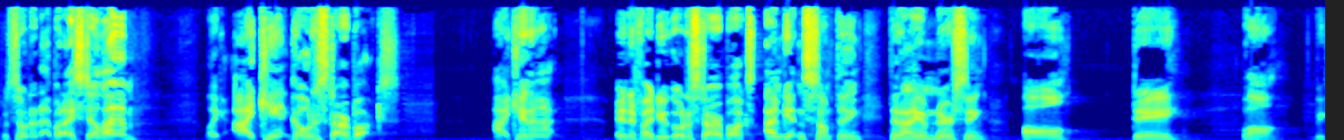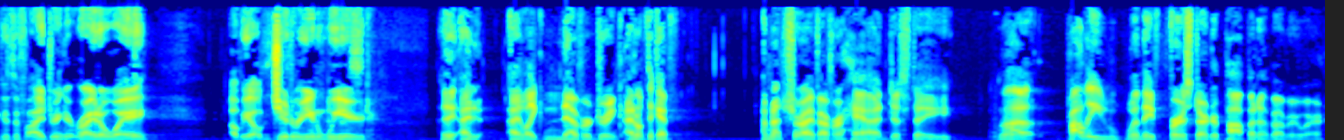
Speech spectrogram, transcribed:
But so did I. But I still am. Like I can't go to Starbucks. I cannot. And if I do go to Starbucks, I'm getting something that I am nursing all day long. Because if I drink it right away, I'll be all jittery and weird. I, I, I like never drink. I don't think I've. I'm not sure I've ever had just a. Uh, probably when they first started popping up everywhere.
